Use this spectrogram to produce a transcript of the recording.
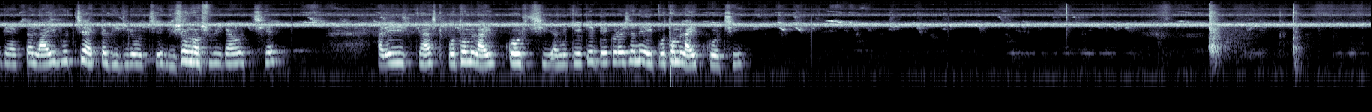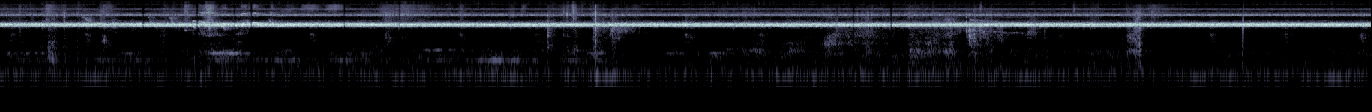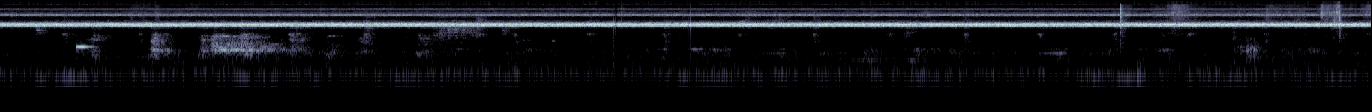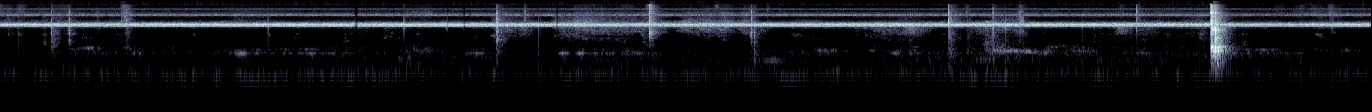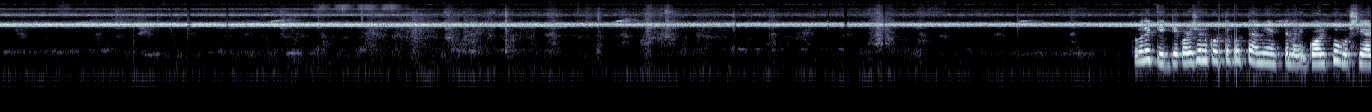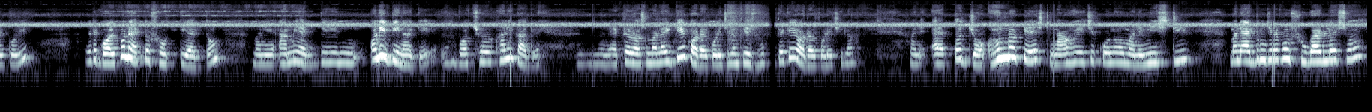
এটা একটা লাইভ হচ্ছে, একটা ভিডিও হচ্ছে, ভীষণ অসুবিধা হচ্ছে। আর এই জাস্ট প্রথম লাইভ করছি। আমি কে কে ডেকোরেশনে এই প্রথম লাইভ করছি। তোমাদের কেক ডেকোরেশন করতে করতে আমি একটা মানে গল্প শেয়ার করি। এটা গল্প না, একটা সত্যি একদম। মানে আমি একদিন অনেক দিন আগে বছর খানিক আগে মানে একটা রসমালাই কেক অর্ডার করেছিলাম ফেসবুক থেকেই অর্ডার করেছিলাম। মানে এত জঘন্য টেস্ট, না হয়েছে কোনো মানে মিষ্টি মানে একদম যেরকম সুগারলেস হয়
